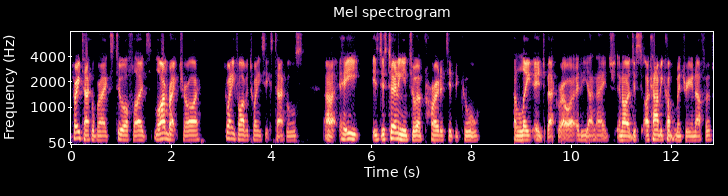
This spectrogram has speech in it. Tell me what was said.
Three tackle breaks, two offloads, line break try, 25 or 26 tackles. Uh, he is just turning into a prototypical elite edge back rower at a young age. And I just I can't be complimentary enough of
